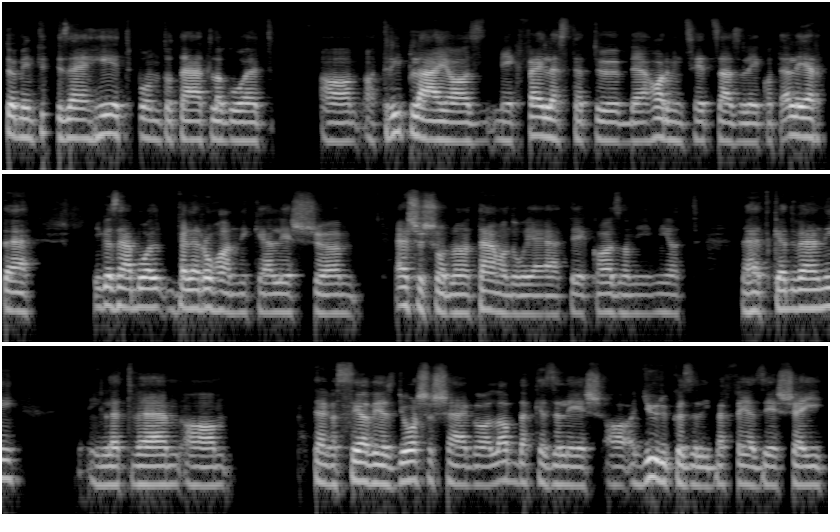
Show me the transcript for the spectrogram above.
több mint 17 pontot átlagolt, a, a triplája az még fejleszthető, de 37%-ot elérte, igazából vele rohanni kell, és elsősorban a támadójáték az, ami miatt lehet kedvelni, illetve a, tényleg a szélvész gyorsasága, a labdakezelés, a, gyűrű közeli befejezései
